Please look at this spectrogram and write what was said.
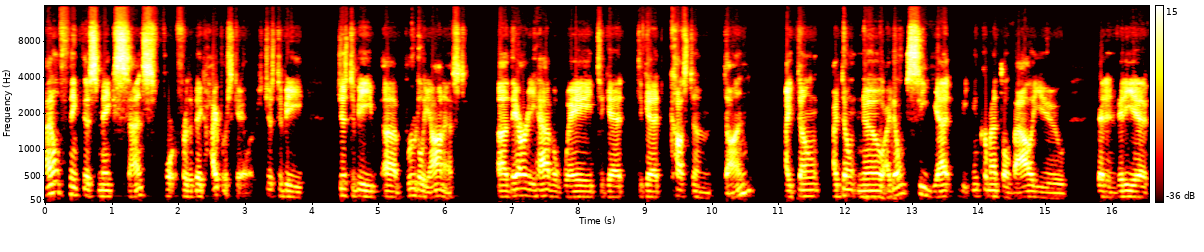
I don't think this makes sense for for the big hyperscalers. Just to be just to be uh, brutally honest, uh, they already have a way to get to get custom done. I don't I don't know I don't see yet the incremental value that NVIDIA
